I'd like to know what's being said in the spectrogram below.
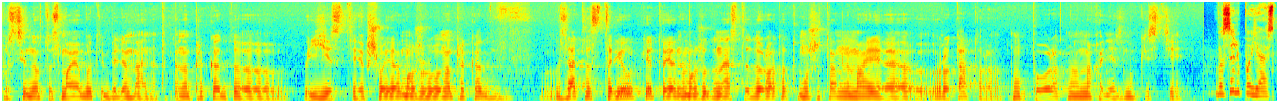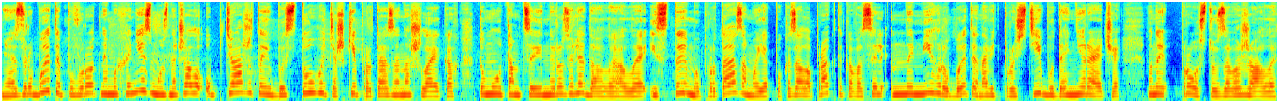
постійно хтось має бути біля мене. Тобто, наприклад, е, їсти. Якщо я можу, наприклад, взяти стрілки, то я не можу донести до рота, тому що там немає ротатора, ну, поворотного механізму кисті. Василь пояснює, зробити поворотний механізм означало обтяжити і без того тяжкі протези на шлейках. Тому там це і не розглядали. Але із тими протезами, як показала практика, Василь не міг робити навіть прості буденні речі. Вони просто заважали.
